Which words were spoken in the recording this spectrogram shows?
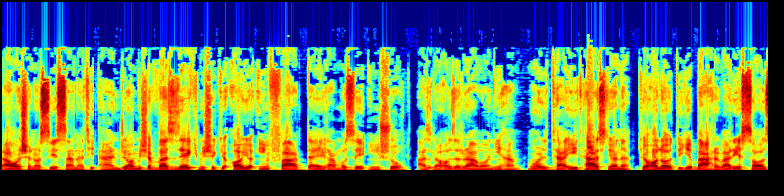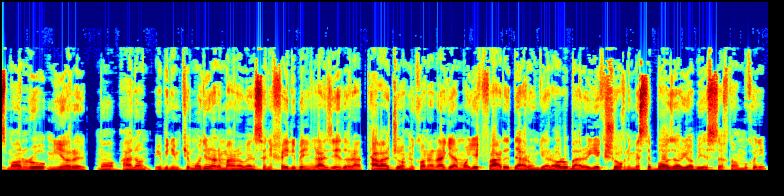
روانشناسی صنعتی انجام میشه و ذکر میشه که آیا این فرد دقیقا واسه این شغل از لحاظ روانی هم مورد تایید هست یا نه؟ که حالا دیگه بهرهوری سازمان رو میاره. ما الان می‌بینیم که مدیران منابع انسانی خیلی به این قضیه دارن توجه می‌کنن. اگر ما یک فرد درونگرا رو برای یک شغلی مثل بازاریابی استخدام بکنیم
